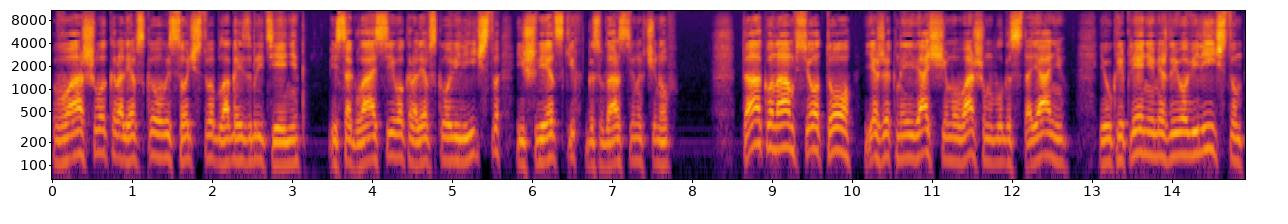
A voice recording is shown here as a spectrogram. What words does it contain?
вашего королевского высочества благоизобретения» и согласия его королевского величества и шведских государственных чинов. Так у нам все то, еже к наивящему вашему благостоянию и укреплению между его величеством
